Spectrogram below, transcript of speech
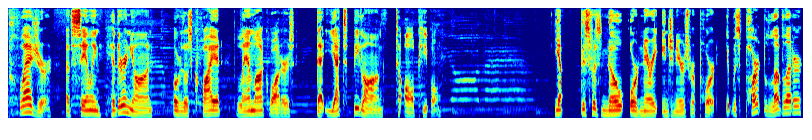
pleasure of sailing hither and yon over those quiet, landlocked waters that yet belong to all people. Yep, this was no ordinary engineer's report. It was part love letter,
